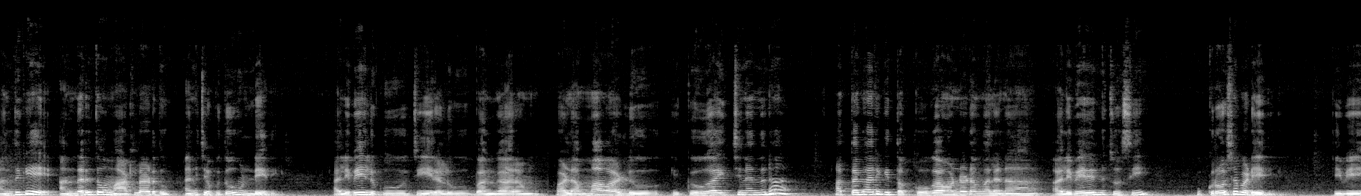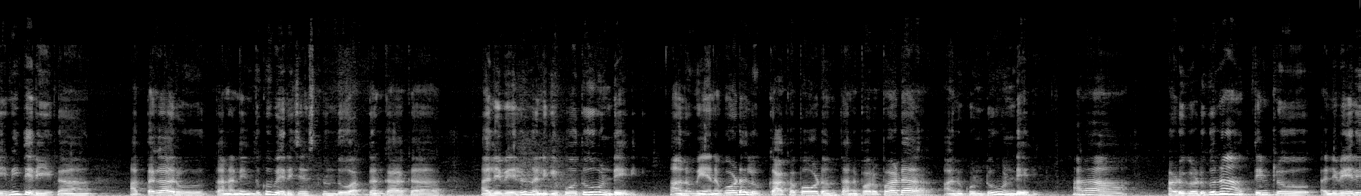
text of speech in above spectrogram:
అందుకే అందరితో మాట్లాడదు అని చెబుతూ ఉండేది. అలివేలుకు చీరలు బంగారం వాళ్ళ అమ్మ వాళ్ళు ఎక్కువగా ఇచ్చినందున అత్తగారికి తక్కువగా ఉండడం వలన అలివేలుని చూసి ఉక్రోషపడేది. ఇవేమీ తెలియక అత్తగారు తననెందుకు వెరి చేస్తుందో అర్థం కాక అలివేలు నలిగిపోతూ ఉండేది. తాను మేనగోడలు కాకపోవడం తన పొరపాట అనుకుంటూ ఉండేది. అలా అడుగడుగున అత్తింట్లో అలివేలు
